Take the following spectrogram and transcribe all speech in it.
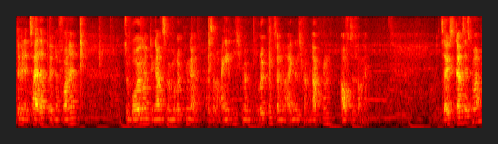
Damit ihr Zeit habt, euch nach vorne zu beugen und den ganzen mit dem Rücken, also eigentlich nicht mit dem Rücken, sondern eigentlich mit dem Nacken aufzufangen. Ich zeige es ganz erstmal.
